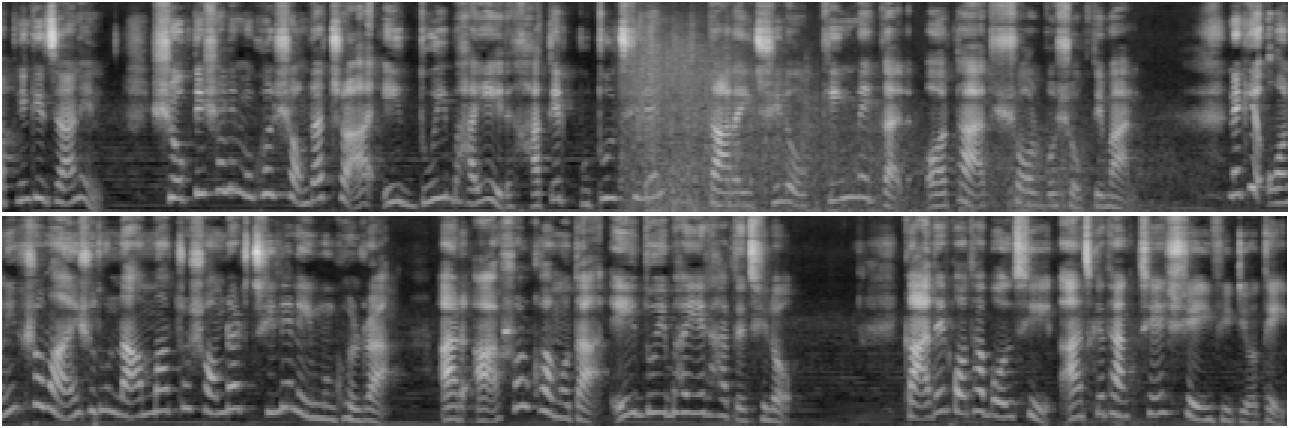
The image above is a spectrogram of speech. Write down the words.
আপনি কি জানেন, শক্তিশালী মুঘল সম্রাটরা এই দুই ভাইয়ের হাতের পুতুল ছিলেন? তারাই ছিল কিংমেকার অর্থাৎ সর্বশক্তিমান। নাকি অনেক সময় শুধু নামমাত্র সম্রাট ছিলেন এই মুঘলরা, আর আসল ক্ষমতা এই দুই ভাইয়ের হাতে ছিল? কাদের কথা বলছি, আজকে থাকছে সেই ভিডিওতেই।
